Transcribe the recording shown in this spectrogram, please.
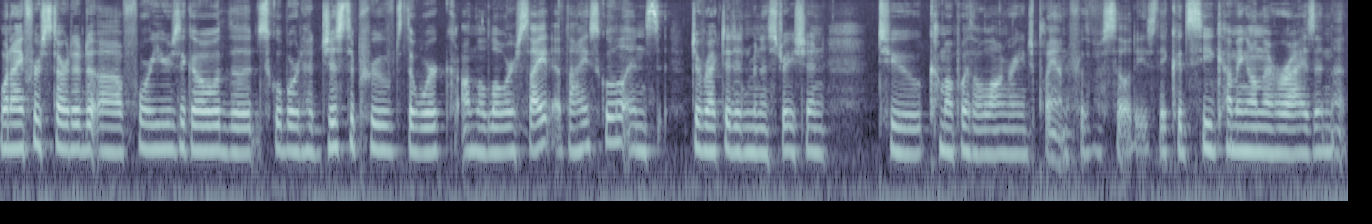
When I first started uh, four years ago, the school board had just approved the work on the lower site at the high school and directed administration to come up with a long range plan for the facilities. They could see coming on the horizon that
